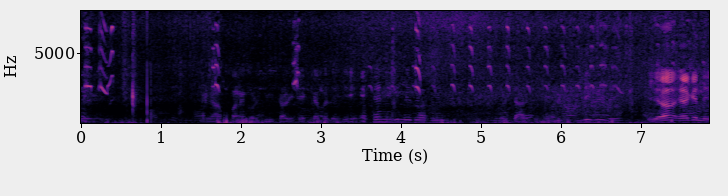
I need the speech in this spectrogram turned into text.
ਇਹ ਆਪਾਂ ਨੇ ਗੁਰਜੀਤ ਵਾਲੀ ਠੇਕਾ ਬਲੇ ਜੀ। ਕਿੰਨੇ ਕਿੱਲੇ ਤੋਂ ਆਪਣੀ। 4 ਕਿੱਲੇ ਯਾ ਇਹ ਕਿੰਨੇ?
